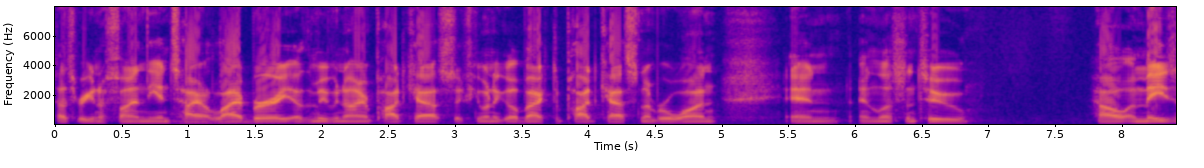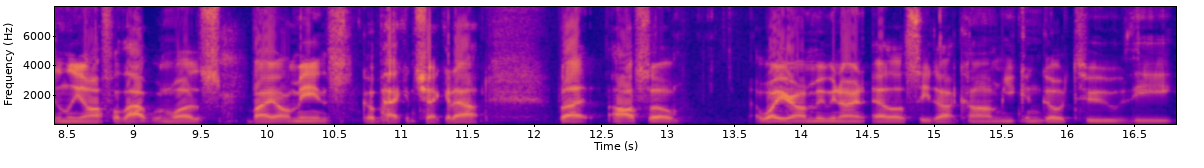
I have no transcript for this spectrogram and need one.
That's where you're going to find the entire library of the Moving Iron Podcast. If you want to go back to podcast number one and and listen to how amazingly awful that one was, by all means, go back and check it out. But also, while you're on movingironllc.com, you can go to the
